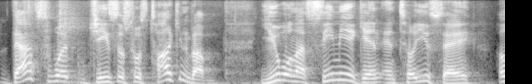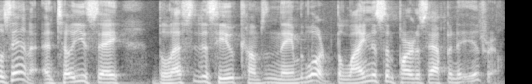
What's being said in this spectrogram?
That's what Jesus was talking about. You will not see me again until you say, Hosanna, until you say, Blessed is he who comes in the name of the Lord. Blindness in part has happened to Israel.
